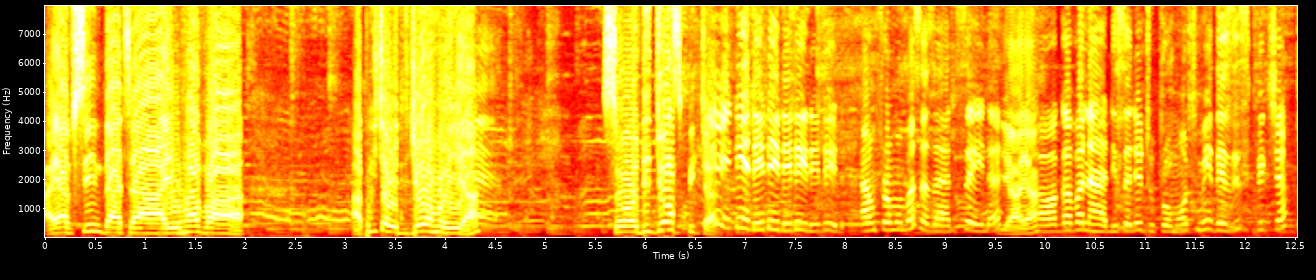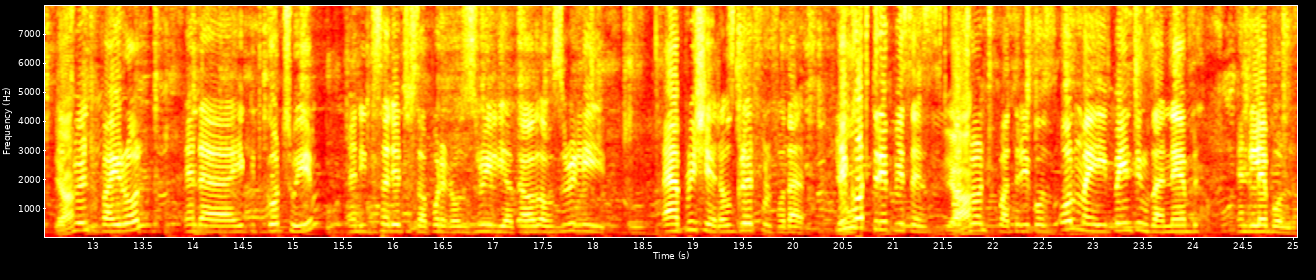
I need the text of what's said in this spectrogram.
I have seen that uh, you have a, a picture with Joho here. Yeah. So did Joho's picture? He did, he did, he did, he did. I'm from Mombasa, as I had said. eh? Yeah, yeah. Our governor decided to promote me. There's this picture Yeah. that went viral, and uh, it got to him, and he decided to support it. I was really, I was really, I appreciate. I was grateful for that. You- got three pieces, Yeah. one to part three, because all my paintings are named and labeled.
